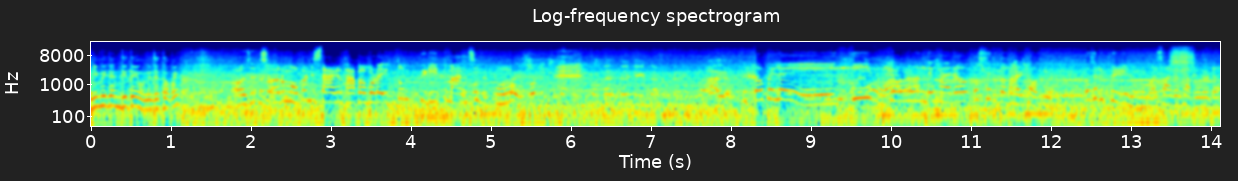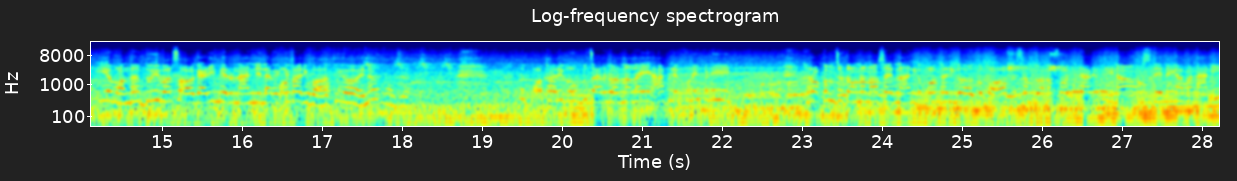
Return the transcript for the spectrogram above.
निवेदन दिँदै हुनुहुन्छ तपाईँ? हजुर सर म पनि सागर थापाबाट एकदम पीडित मान्छे हो। तपाईँलाई के प्रब्लम देखाएर कसरी तपाईँलाई ठग्यो? कसरी पीडित हुनुभयो सागर थापाबाट? योभन्दा दुई वर्ष अगाडि मेरो नानीलाई पथरी भएको थियो होइन? पथरीको उपचार गर्नलाई आफूले कुनै पनि रकम जुटाउन नसकेर नानीको पथरीको अपरेसन गर्न सकिरहेको थिइनँ। उसले नै अब नानी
